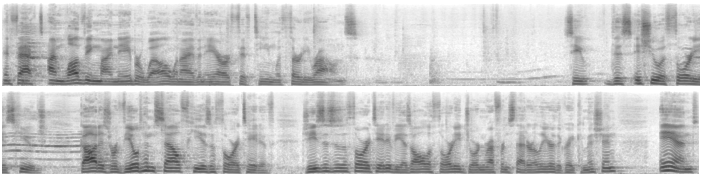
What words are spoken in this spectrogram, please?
In fact, I'm loving my neighbor well when I have an AR 15 with 30 rounds. See, this issue of authority is huge. God has revealed himself, he is authoritative. Jesus is authoritative, he has all authority. Jordan referenced that earlier, the Great Commission. And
